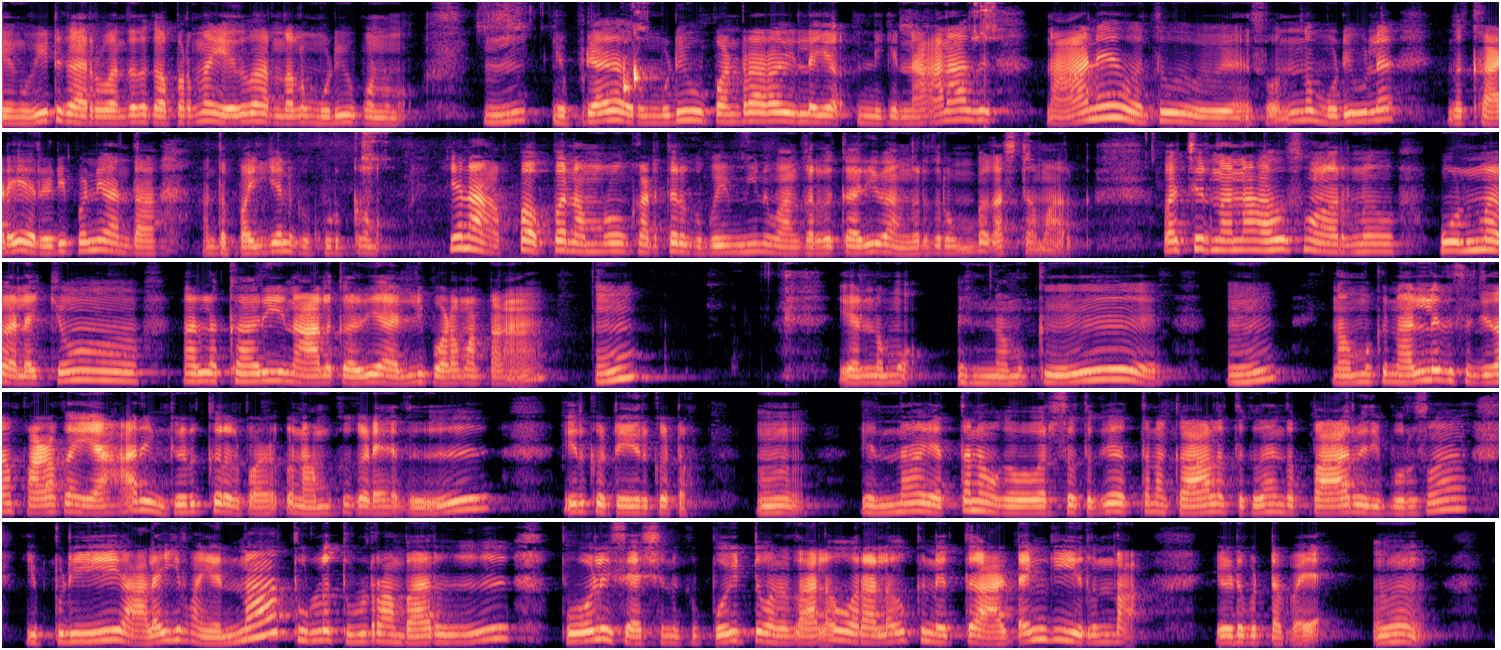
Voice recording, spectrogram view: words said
எங்கள் வீட்டுக்காரர் வந்ததுக்கப்புறம் தான் எதுவாக இருந்தாலும் முடிவு பண்ணணும். ம்? எப்படியாவது அவர் முடிவு பண்ணுறாரோ இல்லையோ. இன்றைக்கி நானாவது நானே வந்து என் சொந்த முடிவில் இந்த கடையை ரெடி பண்ணி அந்த அந்த பையனுக்கு கொடுக்கணும். ஏன்னா அப்போ அப்போ நம்மளும் கடத்தருக்கு போய் மீன் வாங்குறது கறி வாங்குறது ரொம்ப கஷ்டமாக இருக்குது வச்சுருந்தான்னா ஹவுஸ் ஓனர்னு உண்மை விலைக்கும் நல்ல கறி நாலு கறி அள்ளி போட மாட்டான். ம்? என்னமோ நமக்கு ம்? நமக்கு நல்லது செஞ்சு தான் பழக்கம் யாரையும் கெடுக்கிற பழக்கம் நமக்கு கிடையாது. இருக்கட்டும் இருக்கட்டும். ம். என்ன எத்தனை வருஷத்துக்கு எத்தனை காலத்துக்கு தான் இந்த பார்வதி புருஷன் இப்படி அலையுவான் என்ன துள்ள துள்ளுறான் பாரு. போலீஸ் ஸ்டேஷனுக்கு போயிட்டு வந்ததால் ஓரளவுக்கு நெத்து அடங்கி இருந்தான். எடுபட்ட பையன். ம்.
